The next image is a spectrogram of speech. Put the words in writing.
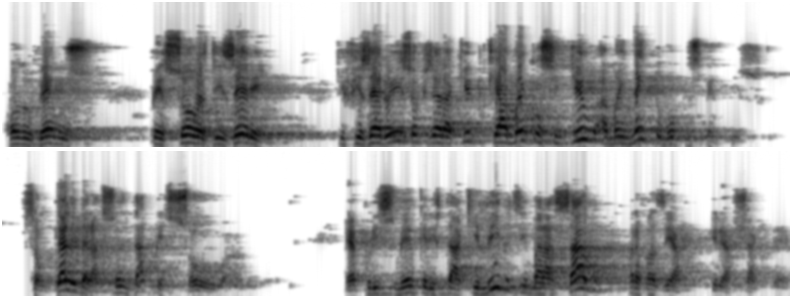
Quando vemos pessoas dizerem que fizeram isso ou fizeram aquilo porque a mãe consentiu, a mãe nem tomou conhecimento disso. São deliberações da pessoa. É por isso mesmo que ele está aqui livre, desembaraçado, para fazer o que ele achar que deve.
